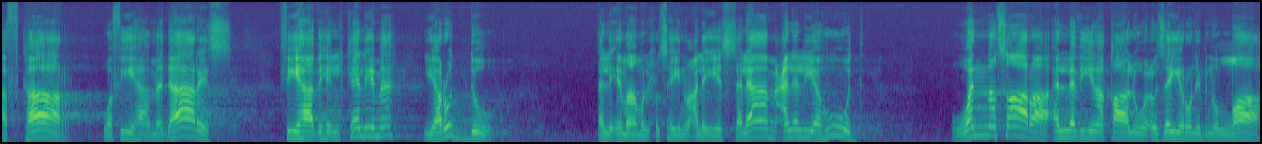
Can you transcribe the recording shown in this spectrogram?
أفكار وفيها مدارس. في هذه الكلمة يرد الإمام الحسين عليه السلام على اليهود والنصارى الذين قالوا عزير ابن الله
